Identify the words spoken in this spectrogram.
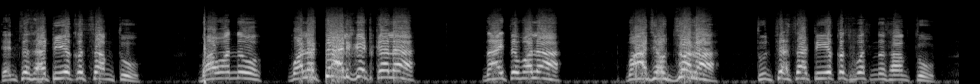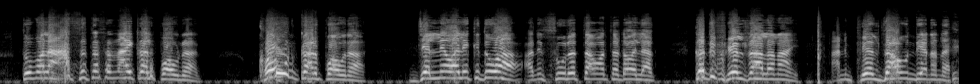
त्यांच्यासाठी एकच सांगतो. भावांनो मला टार्गेट करा. नाही तर मला माझ्यावर जला तुमच्यासाठी एकच प्रश्न सांगतो. तुम्हाला असं तसं नाही काल पावणार. खाऊन काल पावणार. जलनेवाले की दुआ आणि सुरत चव्हाणचा डॉयलॉग कधी फेल झाला नाही आणि फेल जाऊन देणार नाही.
